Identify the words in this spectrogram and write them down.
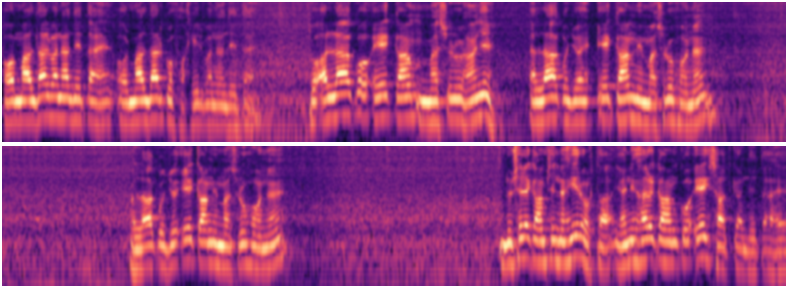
اور مالدار بنا دیتا ہے اور مالدار کو فقیر بنا دیتا ہے۔ تو اللہ کو ایک کام مصروف ہاں جی اللہ کو جو ہے ایک کام میں مصروف ہونا اللہ کو جو ایک کام میں مصروف ہونا ہے دوسرے کام سے نہیں روکتا یعنی ہر کام کو ایک ساتھ کر دیتا ہے۔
